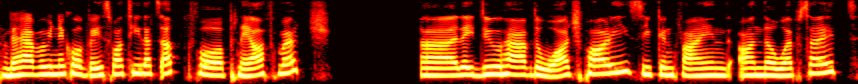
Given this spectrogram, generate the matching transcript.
They have a really cool baseball tee that's up for playoff merch. Uh, they do have the watch parties you can find on the website.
